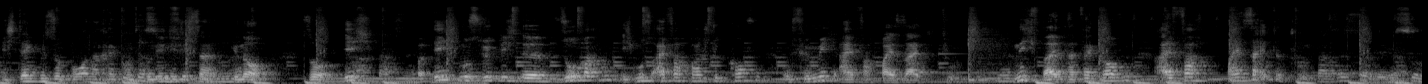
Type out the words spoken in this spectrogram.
ich denke mir so, boah, nachher kontrollieren die dich dann. Genau. So, ich, ich muss wirklich äh, so machen, ich muss einfach ein paar Stück kaufen und für mich einfach beiseite tun. Nicht weiterverkaufen, einfach beiseite tun. Das ist so, Digga. So.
